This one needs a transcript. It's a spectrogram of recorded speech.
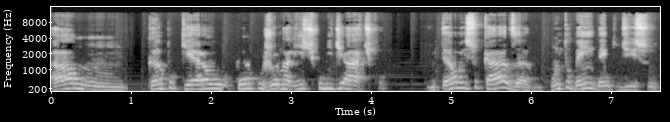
há um campo que é o campo jornalístico midiático. Então, isso casa muito bem dentro disso,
